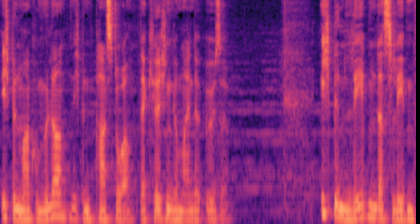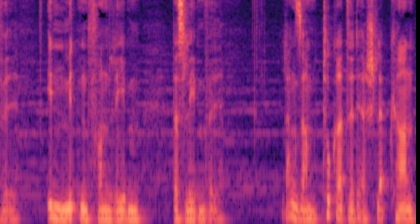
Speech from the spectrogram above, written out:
Ich bin Marco Müller, ich bin Pastor der Kirchengemeinde Öse. Ich bin Leben, das Leben will. Inmitten von Leben, das Leben will. Langsam tuckerte der Schleppkahn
